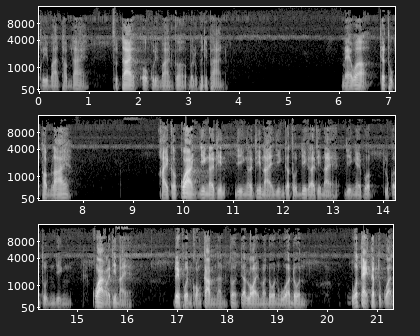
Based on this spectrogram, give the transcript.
กุริมานทำได้ สุดท้ายโอกุริมานก็บรรลุพระนิพพาน แม้ว่าจะถูกทำร้ายใครก็กว้างยิงอะไรที่ยิงอะไรที่ไหน ยิงกระสุนยิงอะไรที่ไหน ยิงไงพวกลูกกระสุนยิงกว้างอะไรที่ไหน ด้วยผลของกรรมนั้น ก็จะลอยมาโดนหัวโดน หัวแตกแทบทุกวัน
